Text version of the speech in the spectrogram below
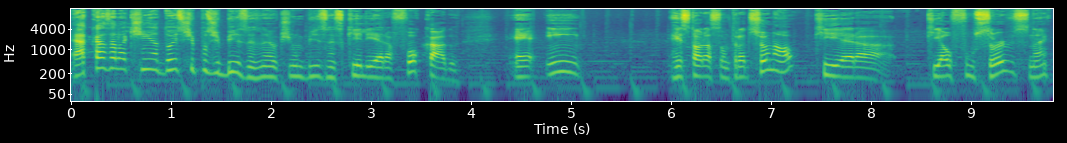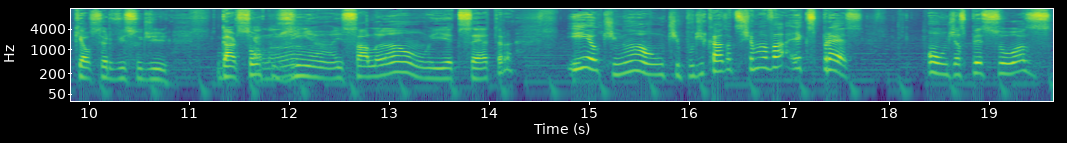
A casa ela tinha dois tipos de business, né? Eu tinha um business que ele era focado é, em restauração tradicional, que era que é o full service, né? Que é o serviço de garçom, salão. cozinha e salão e etc. E eu tinha um tipo de casa que se chamava express, onde as pessoas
